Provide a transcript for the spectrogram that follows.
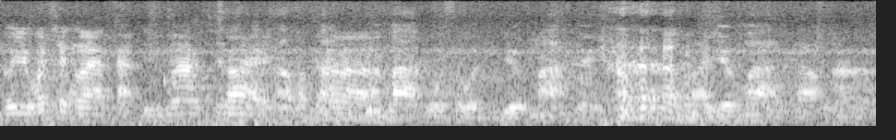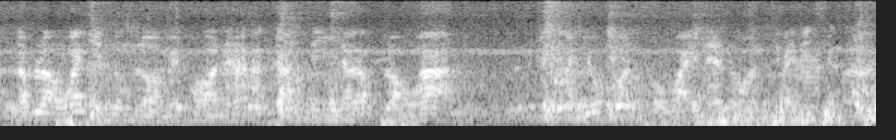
โดยเฉพาะเชียงรายอากาศดีมากใช่ไหมใช่ครับอากาศดีมากโอโซนเยอะมากเลยครับต้นไม้เยอะมากครับ อ่ารับรองว่าเห็นหนุ่มหล่อไม่พอนะ อากาศดีแล้วรับรองว่า อายุอ่อนกว่าวัยแน่นอนไปที่เชียงราย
